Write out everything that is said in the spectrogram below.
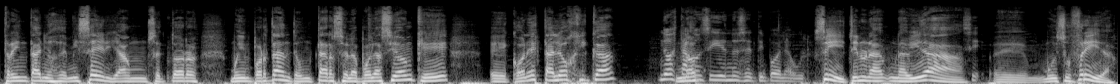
30 años de miseria a un sector muy importante, un tercio de la población, que eh, con esta lógica... No está consiguiendo ese tipo de laburo. Sí, tiene una, vida Sí. eh, muy sufrida,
